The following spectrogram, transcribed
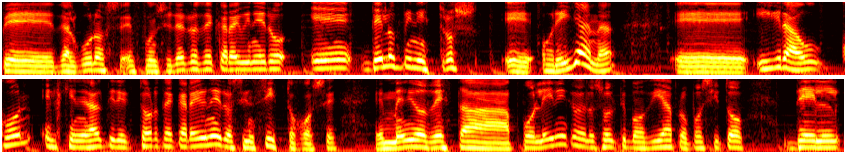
eh, de algunos funcionarios de carabineros de los ministros Orellana eh, y Grau con el general director de Carabineros, insisto, José, en medio de esta polémica de los últimos días a propósito del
